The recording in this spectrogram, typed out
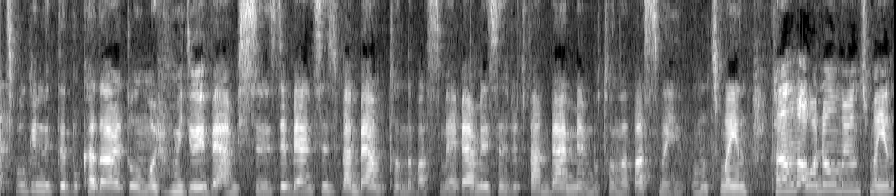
Evet bugünlük de bu kadardı. Umarım videoyu beğenmişsinizdir. Beğendiyseniz lütfen beğen butonuna basmayı, beğenmediyseniz lütfen beğenme butonuna basmayı unutmayın. Kanalıma abone olmayı unutmayın.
